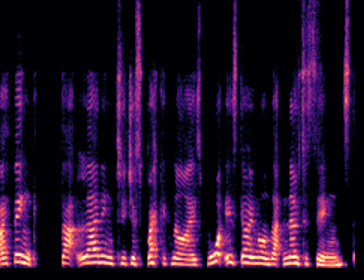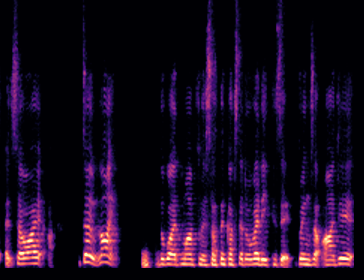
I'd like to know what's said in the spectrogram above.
I think that learning to just recognize what is going on, that noticing. So I don't like the word mindfulness i think i've said already because it brings up idea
